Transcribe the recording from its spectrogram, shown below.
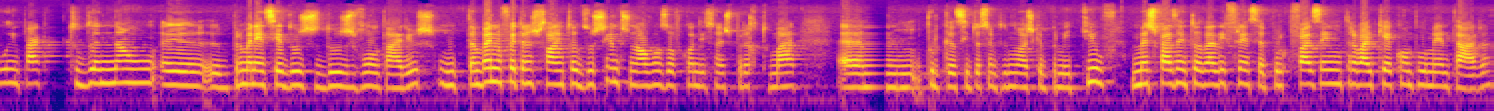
O impacto da não eh, permanência dos, dos voluntários também não foi transversal em todos os centros, em alguns houve condições para retomar, hum, porque a situação epidemiológica permitiu, mas fazem toda a diferença, porque fazem um trabalho que é complementar.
